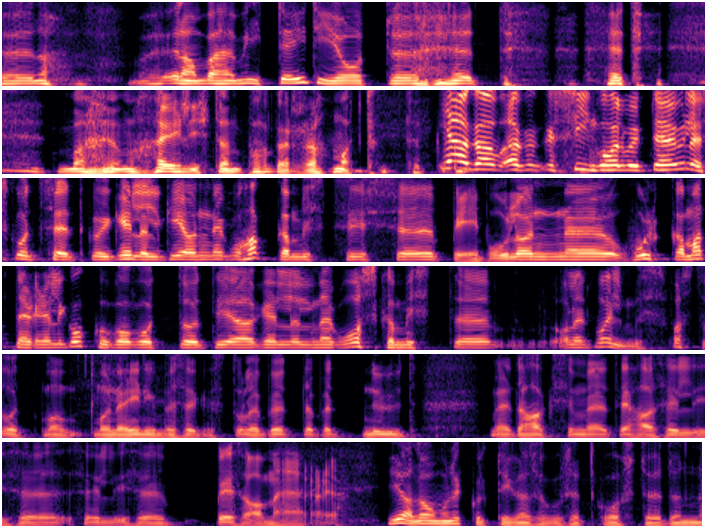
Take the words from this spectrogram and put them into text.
noh, enam-vähem IT-idioot, et et ma, ma eelistan paberraamatut. jaa, aga, aga kas siinkohal võib teha üleskutse, et kui kellelgi on nagu hakkamist, siis äh, Peebul on äh, hulka materjali kokku kogutud ja kellel nagu oskamist, äh, oled valmis vastu võtma mõne inimese, kes tuleb ja ütleb, et nüüd me tahaksime teha sellise, sellise pesamääraja? jaa, loomulikult igasugused koostööd on,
